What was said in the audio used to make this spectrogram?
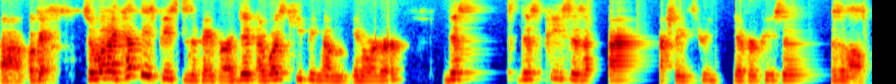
Um, okay, so when I cut these pieces of paper, I did, I was keeping them in order. This, this piece is actually three different pieces and I'll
